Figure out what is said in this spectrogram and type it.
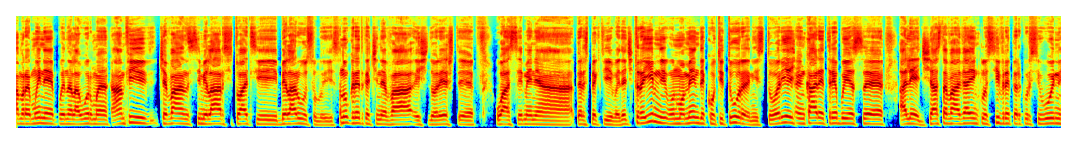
am rămâne până la urmă, am fi ceva în similar situației Belarusului. Nu cred că cineva își dorește o asemenea perspectivă. Deci trăim un moment de cotitură în istorie în care care trebuie să alegi. Și asta va avea inclusiv repercursiuni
